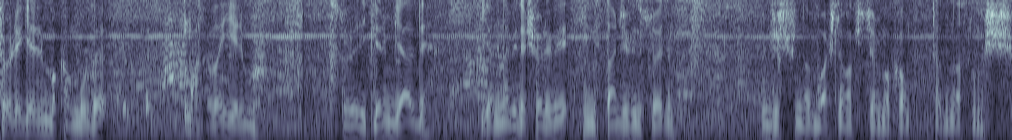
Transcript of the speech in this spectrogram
Şöyle gelelim bakalım burada masada yiyelim bu. Söylediklerim geldi. Yanına bir de şöyle bir Hindistan cevizi söyledim. Önce şununla bir başlamak istiyorum bakalım tadı nasılmış.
